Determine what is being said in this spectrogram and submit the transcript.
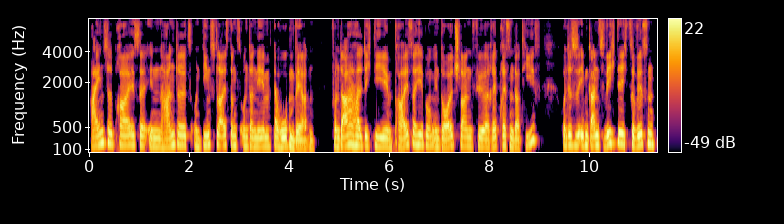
Einzelpreise in Handels- und Dienstleistungsunternehmen erhoben werden. Von daher halte ich die Preiserhebung in Deutschland für repräsentativ. Und es ist eben ganz wichtig zu wissen,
